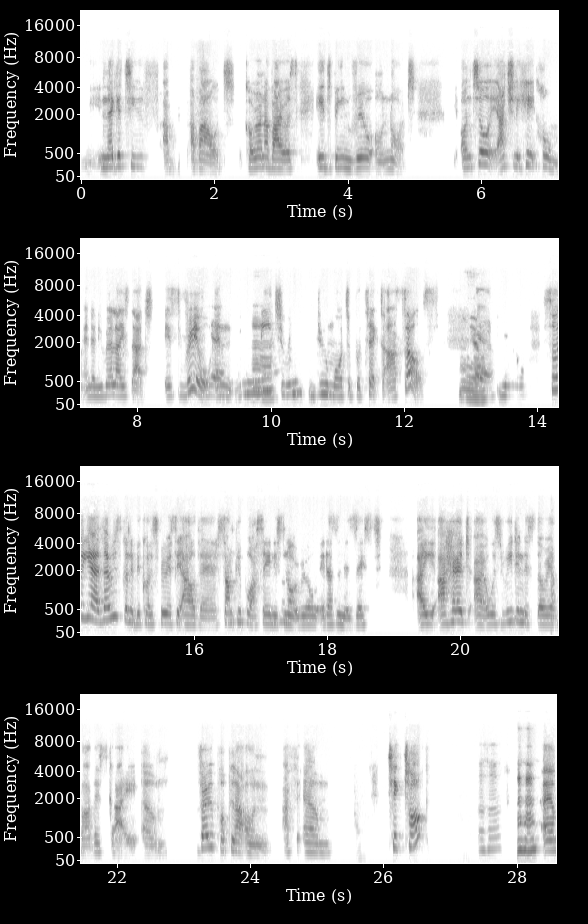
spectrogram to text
Negative ab- about coronavirus, it's being real or not until it actually hit home and then you realize that it's real yeah. and we mm. need to we need to do more to protect ourselves yeah. You know? So yeah, there is going to be conspiracy out there. Some people are saying it's mm-hmm. not real, it doesn't exist. I I heard I was reading the story about this guy, um, very popular on um TikTok. Mm-hmm. Mm-hmm. Um,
